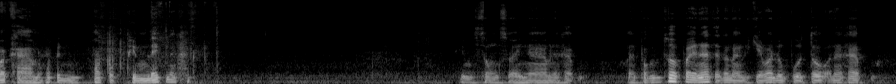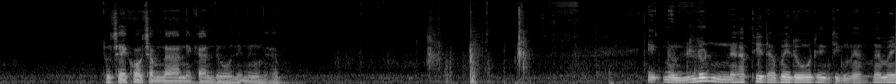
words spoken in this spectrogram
มะขามนะครับเป็นพระปกพิมพ์เล็กนะครับ พิมพ์ทรงสวยงามนะครับเหมือนปกทั่วไปนะ แต่ด้านหลังจะเขียนว่าหลวงปู่โตะนะครับต้องใช้ความชำนาญในการดูนิดนึงนะครับ อีกหนึ่งรุ่นนะครับ ที่เราไม่รู้จริงๆนะถ้าไม่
